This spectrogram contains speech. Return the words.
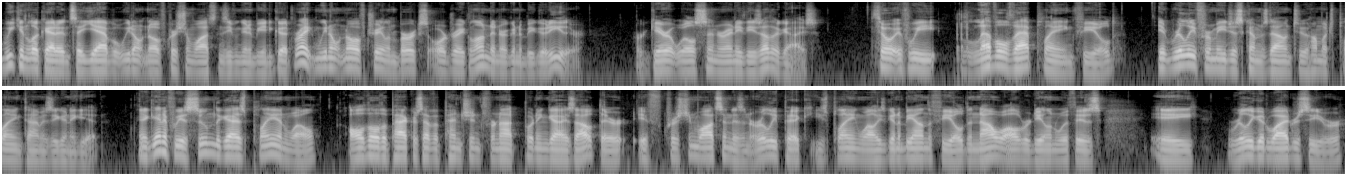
We can look at it and say, yeah, but we don't know if Christian Watson's even going to be any good. Right, we don't know if Treylon Burks or Drake London are going to be good either, or Garrett Wilson or any of these other guys. So if we level that playing field, it really for me just comes down to how much playing time is he going to get. And again, if we assume the guy's playing well, although the Packers have a penchant for not putting guys out there, if Christian Watson is an early pick, he's playing well, he's going to be on the field, and now all we're dealing with is a really good wide receiver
